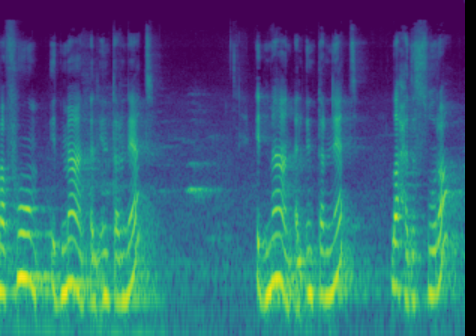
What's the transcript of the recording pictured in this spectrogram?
مفهوم إدمان الإنترنت. إدمان الإنترنت لاحظ الصورة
